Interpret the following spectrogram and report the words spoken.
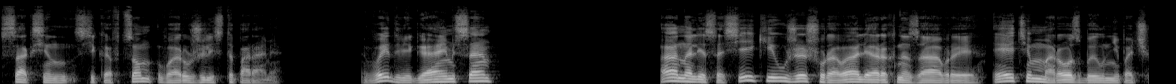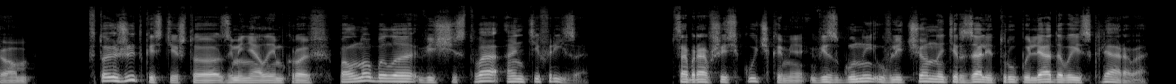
Саксин с Сиковцом вооружились топорами. Выдвигаемся. А на лесосейке уже шуровали арахнозавры. Этим мороз был нипочем. В той жидкости, что заменяла им кровь, полно было вещества антифриза. Собравшись кучками, визгуны увлеченно терзали трупы Лядова и Склярова,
